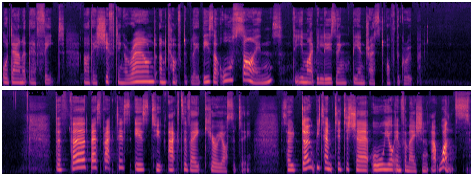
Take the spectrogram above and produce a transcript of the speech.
or down at their feet? Are they shifting around uncomfortably? These are all signs that you might be losing the interest of the group. The third best practice is to activate curiosity. So don't be tempted to share all your information at once.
